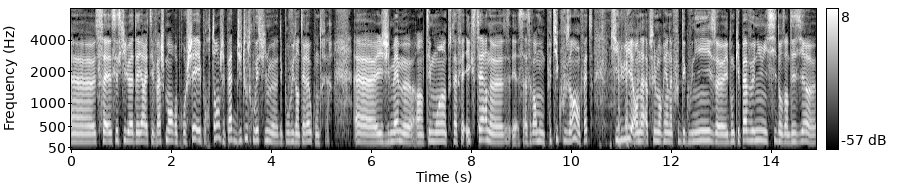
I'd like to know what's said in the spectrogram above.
euh, c'est ce qui lui a d'ailleurs été vachement reproché et pourtant j'ai pas du tout trouvé ce film dépourvu d'intérêt au contraire. Euh, j'ai même un témoin tout à fait externe à savoir mon petit cousin en fait qui lui en a absolument rien à foutre des Goonies euh, et donc est pas venu ici dans un désir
